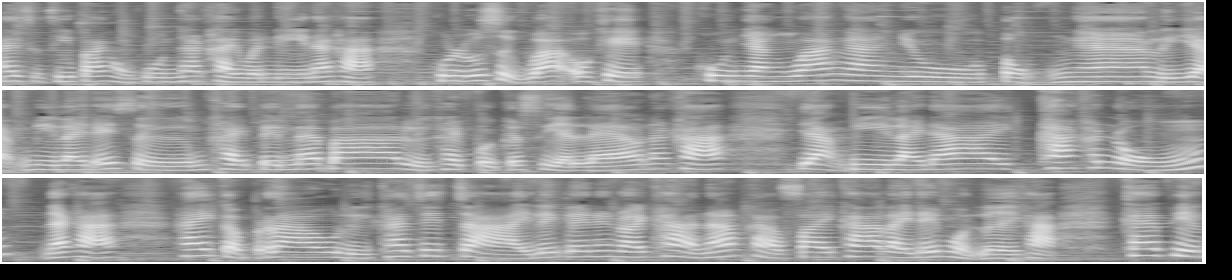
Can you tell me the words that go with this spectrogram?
าย ๆ จากที่บ้านของคุณถ้าใครวันนี้นะคะ คุณรู้สึกว่าโอเค คุณยังว่างงานอยู่ตกงาน หรืออยากมีรายได้เสริม ใครเป็นแม่บ้าน หรือใครปลดเกษียณแล้วนะคะ อยากมีรายได้ค่าขนมนะคะ ให้กับเราหรือค่าใช้จ่ายเล็กๆน้อยๆค่ะน้ำค่าไฟค่าอะไรได้หมดเลยค่ะ แค่เพียง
